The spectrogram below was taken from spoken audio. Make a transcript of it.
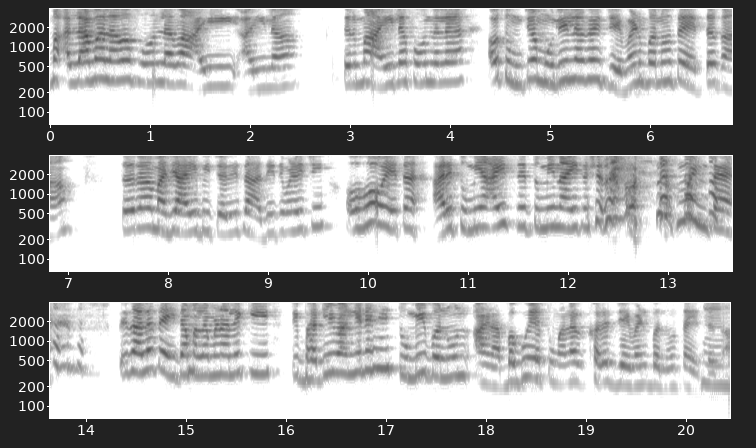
मग लावा लावा फोन लावा आई आईला. तर मग आईला फोन लावला अहो तुमच्या मुलीला काही जेवण बनवता येतं का? तर माझी आई बिचारी साधी ती म्हणायची "ओ हो येतं ना." अरे तुम्ही आईच आहे तुम्ही नाही कशाला म्हण- म्हणताय? ते झालं तर एकदा मला म्हणाले की ती भरली वांगी नाही तुम्ही बनवून आणा बघूया तुम्हाला खरंच जेवण बनवता येतं का.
